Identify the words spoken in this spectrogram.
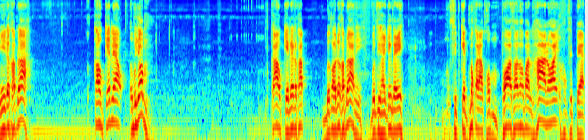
นี่นะครับเด้อเก้าเกตแล้วท่านผู้ชม เก้าเกตแล้วนะครับ เบิ่งเอาเด้อครับเด้อนี่บุญที่หายจังใดสิบเกตมกราคมพศสองพันห้าร้อยหกสิบแปด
